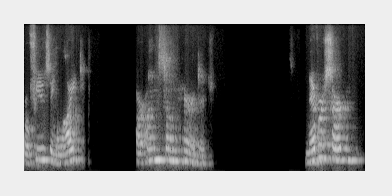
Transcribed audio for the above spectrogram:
profusing light, our unsung heritage. Never certain,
